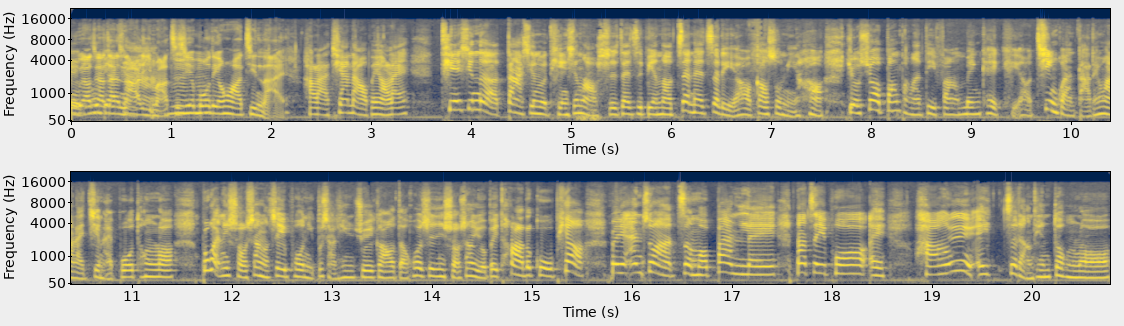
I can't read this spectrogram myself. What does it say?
目标价在哪里嘛？直接拨电话进来。好啦，亲爱的好朋友，来贴心的大型的甜心老师在这边呢，站在这里后告诉你哈，有需要帮忙的地方，man cake 哈，尽管打电话来进来拨通喽。不管你手上的这一波你不小心追高的，或是你手上有被套牢的股票被安装，怎么办嘞？那这一波哎，航运哎，这两天动喽。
